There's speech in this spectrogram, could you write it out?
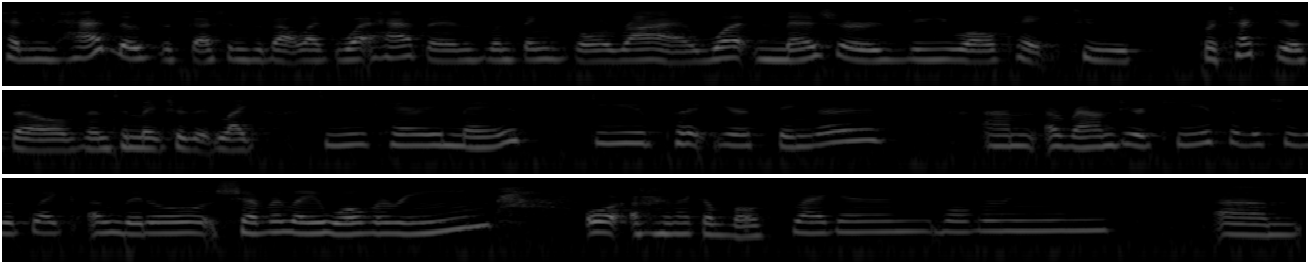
Have you had those discussions about like what happens when things go awry? What measures do you all take to protect yourselves and to make sure that like, do you carry mace? Do you put your fingers um, around your key so that you look like a little Chevrolet Wolverine or, or like a Volkswagen Wolverine? Um,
